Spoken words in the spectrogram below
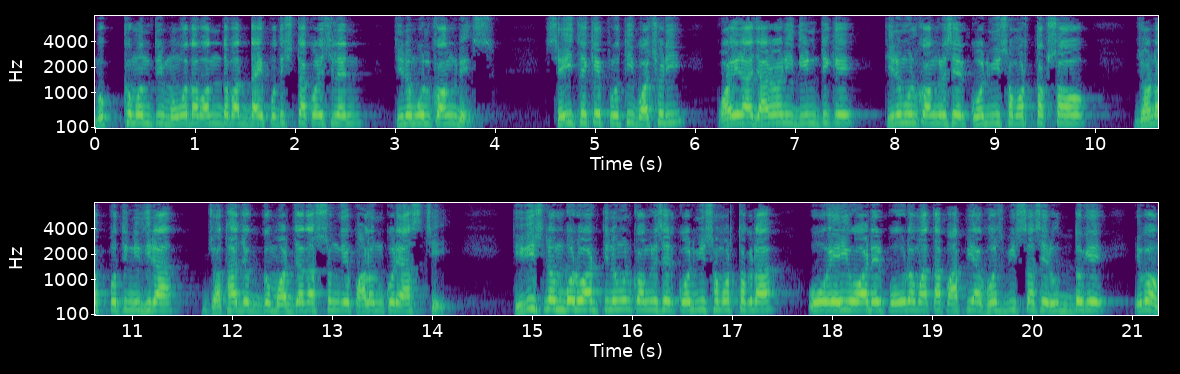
মুখ্যমন্ত্রী মমতা বন্দ্যোপাধ্যায় প্রতিষ্ঠা করেছিলেন তৃণমূল কংগ্রেস। সেই থেকে প্রতি বছরই পয়লা জানুয়ারি দিনটিকে তৃণমূল কংগ্রেসের কর্মী সমর্থক সহ জনপ্রতিনিধিরা যথাযোগ্য মর্যাদার সঙ্গে পালন করে আসছে। তিরিশ নম্বর ওয়ার্ড তৃণমূল কংগ্রেসের কর্মী সমর্থকরা ও এই ওয়ার্ডের পৌরমাতা পাপিয়া ঘোষ বিশ্বাসের উদ্যোগে এবং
